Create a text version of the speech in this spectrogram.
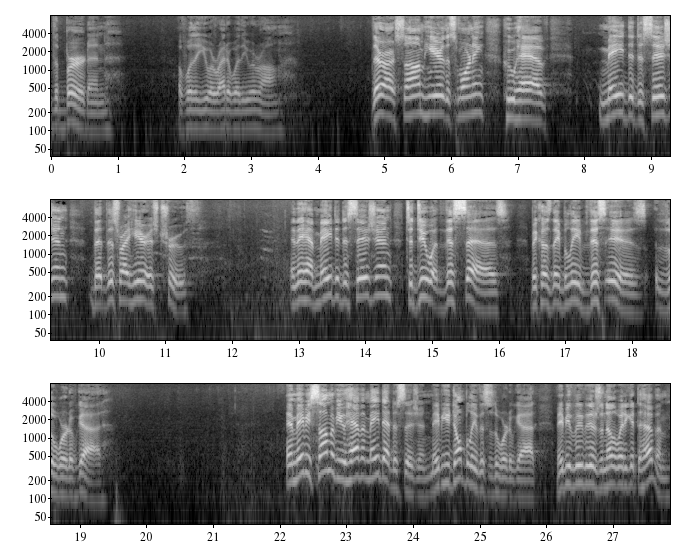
the burden of whether you are right or whether you are wrong. There are some here this morning who have made the decision that this right here is truth. And they have made the decision to do what this says because they believe this is the Word of God. And maybe some of you haven't made that decision. Maybe you don't believe this is the Word of God. Maybe you believe there's another way to get to heaven.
